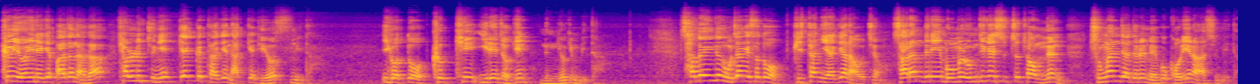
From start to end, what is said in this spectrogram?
그 여인에게 빠져나가 혈루증이 깨끗하게 낫게 되었습니다. 이것도 극히 이례적인 능력입니다. 사도행전 5장에서도 비슷한 이야기가 나오죠. 사람들이 몸을 움직일 수조차 없는 중환자들을 메고 거리에 나왔습니다.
